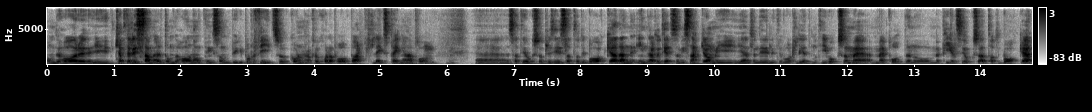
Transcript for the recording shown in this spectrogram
om du har i kapitalistsamhället, om du har någonting som bygger på profit så kommer de också kolla på vart läggs pengarna på. Mm. Eh, Så att det är också precis att ta tillbaka den inre auktoriteten som vi snackar om. I, egentligen det är lite vårt ledmotiv också med, med podden och med PLC också. Att ta tillbaka,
